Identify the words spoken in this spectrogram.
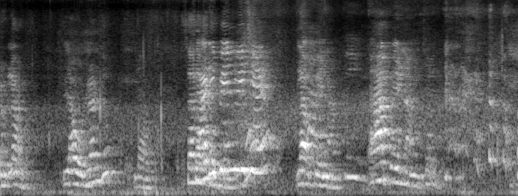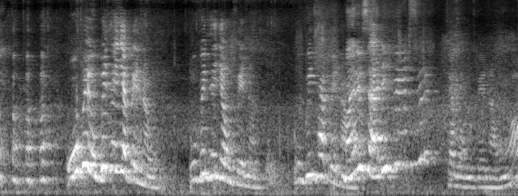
કાઢો લાવ. લાવો ઓઢાડજો લાવ. સાડી પહેરવી છે? લાવ પહેરાવ. હા પહેરાવ ચાલ. ઊભી ઊભી થઈ જા પહેરાવ ઊભી થઈ જાઉં પહેરાવ ઊભી થા પહેરાવ મારી સાડી પહેરશે? ચાલો હું પેનાવું હો.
